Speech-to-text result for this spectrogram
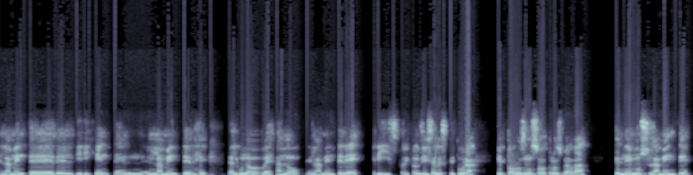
¿En la mente del dirigente? ¿En, la mente de, alguna oveja? No, en la mente de Cristo. Entonces dice la escritura que todos nosotros, ¿verdad? Tenemos la mente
